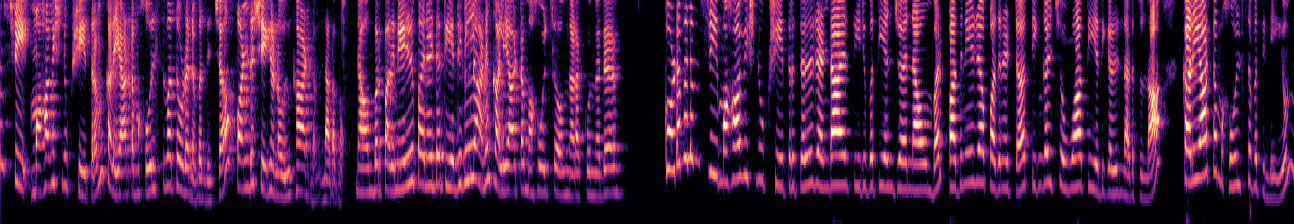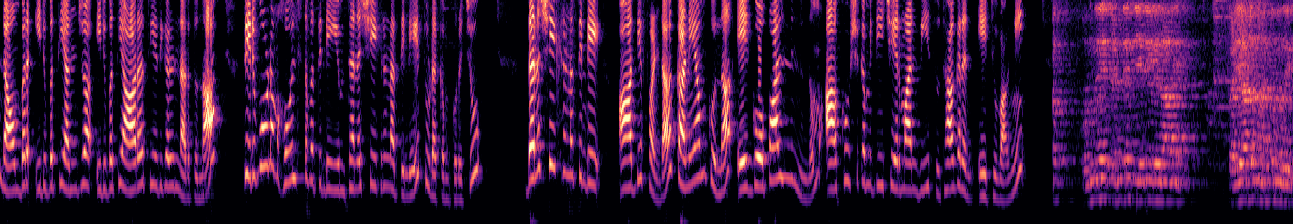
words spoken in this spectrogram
കൊടവലം ശ്രീ മഹാവിഷ്ണു ക്ഷേത്രം കളിയാട്ട മഹോത്സവത്തോടനുബന്ധിച്ച് ഫണ്ട് ശേഖരണ ഉദ്ഘാടനം നടന്നു. നവംബർ പതിനേഴ് പതിനെട്ട് തീയതികളിലാണ് കളിയാട്ട മഹോത്സവം നടക്കുന്നത്. കൊടവലം ശ്രീ മഹാവിഷ്ണു ക്ഷേത്രത്തിൽ രണ്ടായിരത്തി ഇരുപത്തിയഞ്ച് നവംബർ പതിനേഴ് പതിനെട്ട് തിങ്കൾ ചൊവ്വ തീയതികളിൽ നടത്തുന്ന കളിയാട്ട മഹോത്സവത്തിന്റെയും നവംബർ ഇരുപത്തിയഞ്ച് ഇരുപത്തിയാറ് തീയതികളിൽ നടത്തുന്ന തിരുവോണ മഹോത്സവത്തിന്റെയും ധനശേഖരണത്തിന്റെ തുടക്കം കുറിച്ചു. ധനശേഖരണത്തിന്റെ ആദ്യ ഫണ്ട് കണിയാംകുന്ന് എ ഗോപാലിനിൽ നിന്നും ആഘോഷ കമ്മിറ്റി ചെയർമാൻ വി സുധാകരൻ ഏറ്റുവാങ്ങി. ഒന്ന് രണ്ട് തീയതികളിലാണ് കളിയാട്ടം നടക്കുന്നത്.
